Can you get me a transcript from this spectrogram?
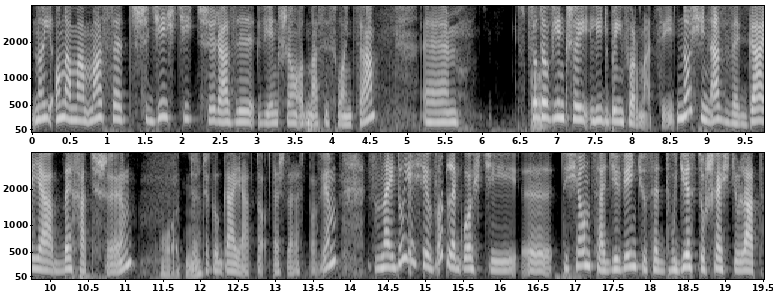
No i ona ma masę 33 razy większą od masy Słońca. Co do większej liczby informacji, nosi nazwę Gaia BH3. Ładnie. Dlaczego Gaia, to też zaraz powiem. Znajduje się w odległości y, 1926 lat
